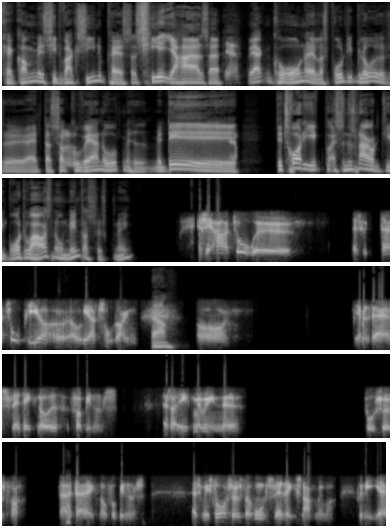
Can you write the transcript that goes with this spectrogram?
kan komme med sit vaccinepas og sige, at jeg har altså ja. Hverken corona eller sprut i blodet, øh, at der så. Mm. kunne være en åbenhed. Men det, ja. Det tror de ikke på. Altså nu snakker du din bror, du har også nogle mindre søskende, ikke? Altså, jeg har to... Øh, altså, der er to piger, og jeg har to drenge. Ja. Og jamen, der er slet ikke noget forbindelse. Altså, ikke med mine øh, to søstre. Der, der er ikke noget forbindelse. Altså, min store søster, hun slet ikke snakke med mig. Fordi jeg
